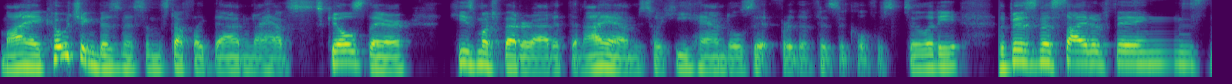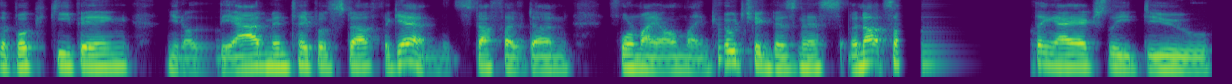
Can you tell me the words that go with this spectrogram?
my coaching business and stuff like that, and I have skills there, he's much better at it than I am. So he handles it for the physical facility. The business side of things, the bookkeeping, you know, the admin type of stuff. Again, stuff I've done for my online coaching business, but not something something I actually do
